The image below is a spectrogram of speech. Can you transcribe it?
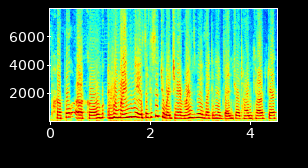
Purple Urkle. It reminds me, it's like such a weird shade. It reminds me of like an Adventure Time character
